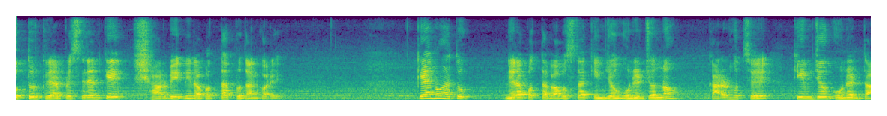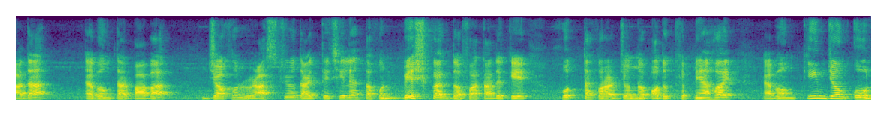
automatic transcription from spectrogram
উত্তর কোরিয়ার প্রেসিডেন্টকে সার্বিক নিরাপত্তা প্রদান করে। কেন এত নিরাপত্তা ব্যবস্থা কিম জং উনের জন্য? কারণ হচ্ছে কিম জং উনের দাদা এবং তার বাবা যখন রাষ্ট্রীয় দায়িত্বে ছিলেন, তখন বেশ কয়েক দফা তাদেরকে হত্যা করার জন্য পদক্ষেপ নেওয়া হয় এবং কিম জং উন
